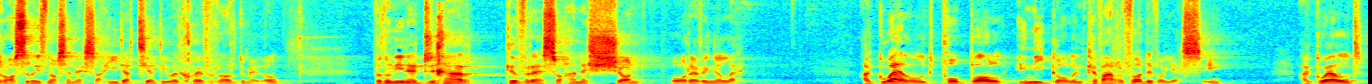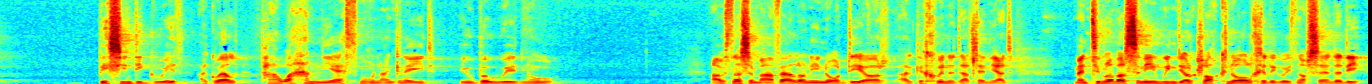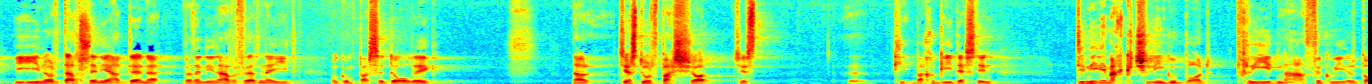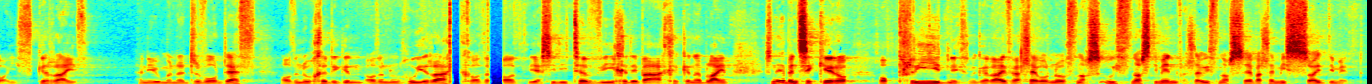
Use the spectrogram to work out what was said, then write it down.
dros yr wythnosau nesaf, hyd at tua diwedd chwefror, dwi'n meddwl, byddwn ni'n edrych ar gyfres o hanesion o'r efengylau. A gweld pobl unigol yn cyfarfod efo Iesu, a gweld beth sy'n digwydd, a gweld pa wahaniaeth mae hwnna'n gwneud i'w bywyd nhw. A wythnos yma, fel o'n i'n nodi o'r, ar gychwyn y darlleniad, Mae'n teimlo fel sy'n ni'n wyndio'r cloc nôl chydig wythnosau, yn dydy, i un o'r darlleniadau yna fydden ni'n arfer wneud o gwmpas y doleg. Nawr, jyst wrth basio, jyst uh, bach o gyd-destun, dyn ni ddim actually'n gwybod pryd nath y gwir doeth gyrraedd. Hynny yw, mae yna drafodaeth, oedden nhw chydig yn, oedden nhw'n hwyrach, oedd, oedd Iesu wedi tyfu chydig bach ac yn y blaen. Oes neb yn sicr o, o pryd wnaeth nhw gyrraedd, falle fod nhw wythnos, wythnos di mynd, falle wythnosau, falle misoedd di mynd.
